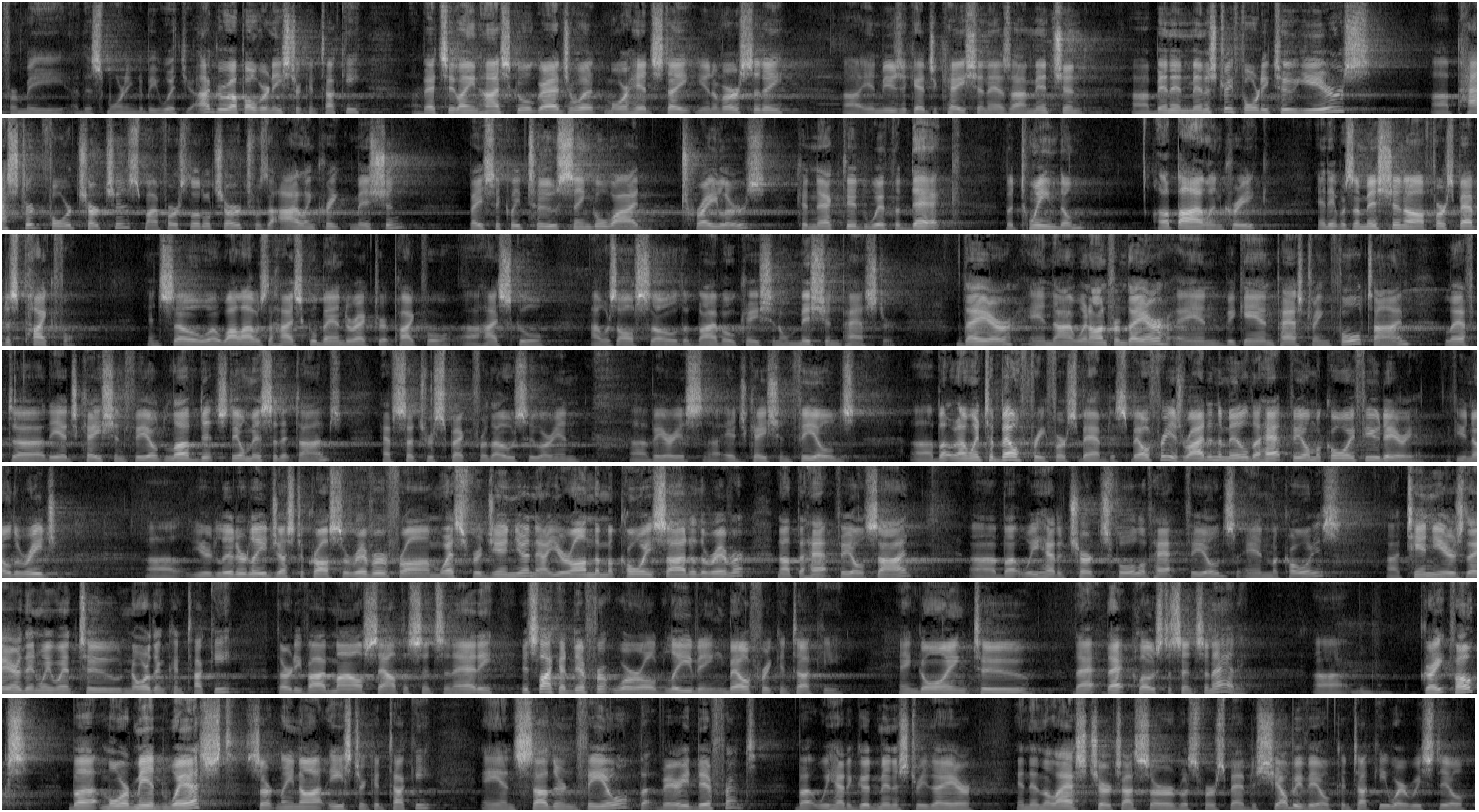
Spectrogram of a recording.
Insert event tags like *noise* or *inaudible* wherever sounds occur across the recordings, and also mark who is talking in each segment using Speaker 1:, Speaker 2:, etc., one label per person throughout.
Speaker 1: for me this morning to be with you. I grew up over in eastern Kentucky, Betsy Lane High School graduate, Morehead State University uh, in music education, as I mentioned. Uh, been in ministry 42 years, uh, pastored four churches. My first little church was the Island Creek Mission, basically two single wide trailers connected with a deck between them up Island Creek, and it was a mission of First Baptist Pikeville. And so uh, while I was the high school band director at Pikeville uh, High School, I was also the bivocational mission pastor there. And I went on from there and began pastoring full time, left uh, the education field, loved it, still miss it at times, have such respect for those who are in uh, various uh, education fields. Uh, but I went to Belfry First Baptist. Belfry is right in the middle of the Hatfield McCoy feud area, if you know the region. Uh, you're literally just across the river from West Virginia. Now you're on the McCoy side of the river, not the Hatfield side. Uh, but we had a church full of Hatfields and McCoys. Uh, 10 years there. Then we went to northern Kentucky, 35 miles south of Cincinnati. It's like a different world leaving Belfry, Kentucky, and going to that, that close to Cincinnati. Uh, great folks, but more Midwest, certainly not Eastern Kentucky, and Southern feel, but very different. But we had a good ministry there. And then the last church I served was First Baptist Shelbyville, Kentucky, where we still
